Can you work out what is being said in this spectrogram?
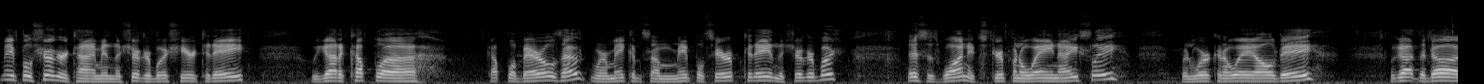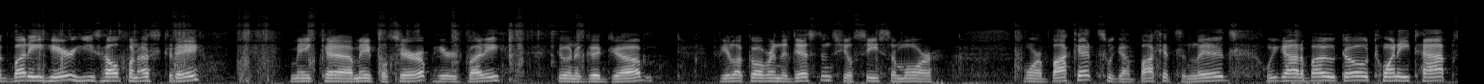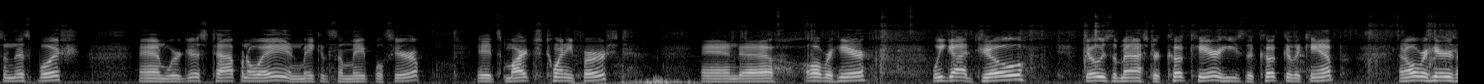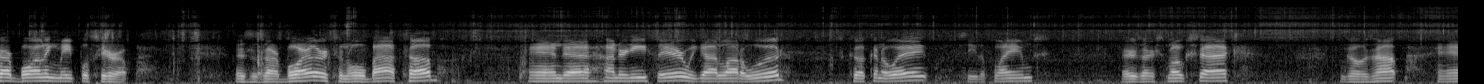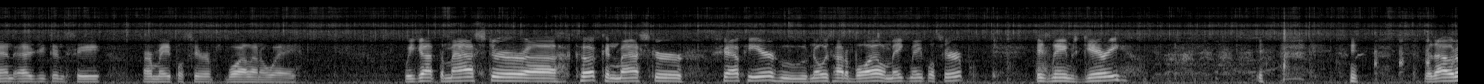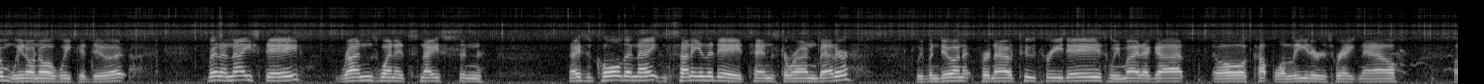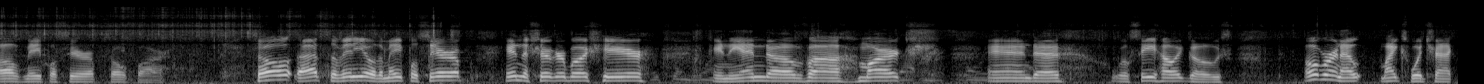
maple sugar time in the sugar bush here today. We got a couple of couple of barrels out. We're making some maple syrup today in the sugar bush. This is one. It's dripping away nicely. Been working away all day. We got the dog Buddy here. He's helping us today make uh, maple syrup. Here's Buddy doing a good job. If you look over in the distance, you'll see some more more buckets. We got buckets and lids. We got about oh 20 taps in this bush and we're just tapping away and making some maple syrup. It's March 21st and uh, over here we got Joe. Joe's the master cook here. He's the cook of the camp. And over here is our boiling maple syrup. This is our boiler. It's an old bathtub. And uh, underneath there we got a lot of wood. It's cooking away. See the flames. There's our smokestack. Goes up, and as you can see, our maple syrup's boiling away. We got the master uh, cook and master chef here who knows how to boil and make maple syrup. His name's Gary. Without him, we don't know if we could do it. It's been a nice day. Runs when it's nice and nice and cold at night and sunny in the day. It tends to run better. We've been doing it for now two, three days. We might have got, oh, a couple of liters right now of maple syrup so far. So that's the video of the maple syrup in the sugar bush here in the end of uh, March and uh, we'll see how it goes. Over and out, Mike's Wood Shack.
